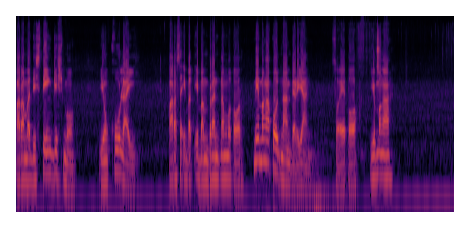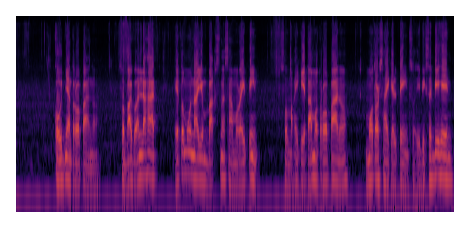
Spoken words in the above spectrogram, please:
para ma-distinguish mo yung kulay para sa iba't ibang brand ng motor, may mga code number yan. So ito, yung mga code niyan, tropa, no? So bago ang lahat, ito muna yung box ng samurai paint. So makikita mo tropa no, motorcycle paint. So ibig sabihin,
